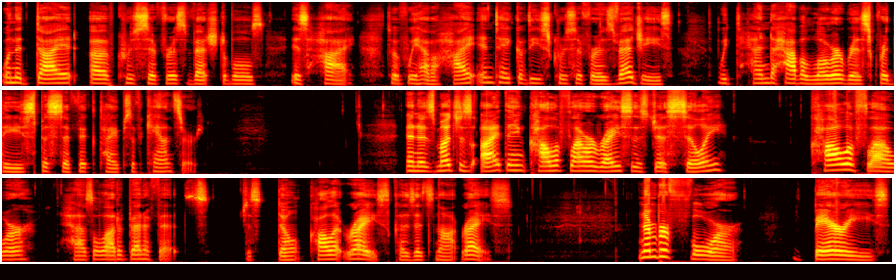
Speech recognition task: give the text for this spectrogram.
when the diet of cruciferous vegetables is high. So, if we have a high intake of these cruciferous veggies, we tend to have a lower risk for these specific types of cancers. And as much as I think cauliflower rice is just silly, cauliflower has a lot of benefits. Just don't call it rice because it's not rice. Number four, berries.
